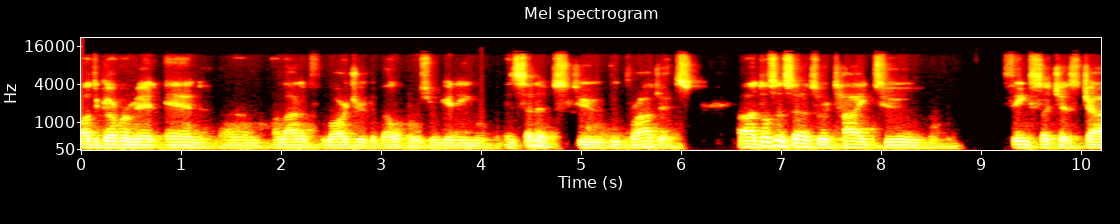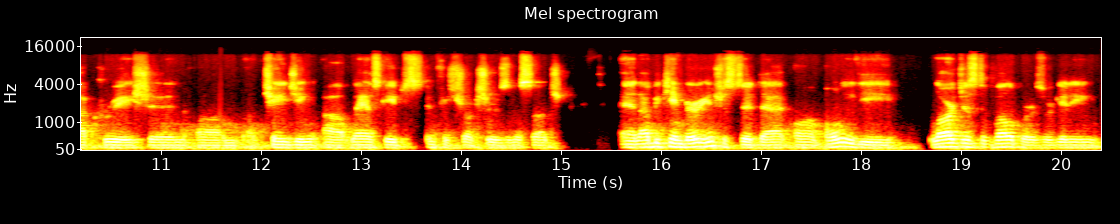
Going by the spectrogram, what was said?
uh, the government, and um, a lot of larger developers were getting incentives to do projects. Uh, those incentives were tied to things such as job creation, um, changing uh, landscapes, infrastructures, and such. And I became very interested that um, only the largest developers were getting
